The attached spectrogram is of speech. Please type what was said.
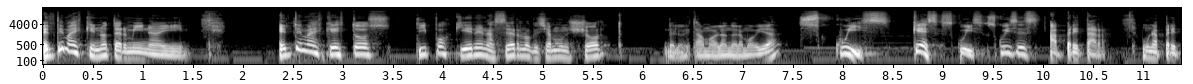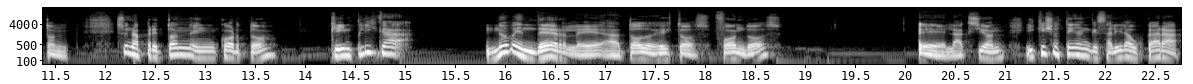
el tema es que no termina ahí. El tema es que estos tipos quieren hacer lo que se llama un short, de lo que estábamos hablando de la movida, squeeze. ¿Qué es squeeze? Squeeze es apretar, un apretón. Es un apretón en corto que implica no venderle a todos estos fondos eh, la acción y que ellos tengan que salir a buscar a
